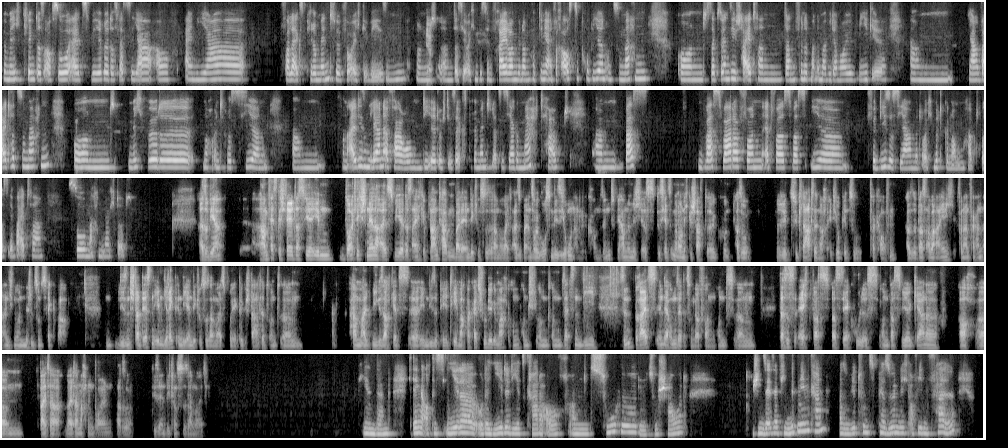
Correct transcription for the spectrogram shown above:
Für mich klingt das auch so, als wäre das letzte Jahr auch ein Jahr voller Experimente für euch gewesen und ja. ähm, dass ihr euch ein bisschen Freiraum genommen habt, Dinge einfach auszuprobieren und zu machen. Und selbst wenn sie scheitern, dann findet man immer wieder neue Wege, ähm, ja, weiterzumachen. Und mich würde noch interessieren, ähm, von all diesen Lernerfahrungen, die ihr durch diese Experimente letztes Jahr gemacht habt, ähm, was was war davon etwas, was ihr für dieses Jahr mit euch mitgenommen habt, was ihr weiter so machen möchtet? Also wir haben festgestellt, dass wir eben deutlich schneller, als wir das eigentlich geplant haben, bei der Entwicklungszusammenarbeit, also bei unserer großen Vision angekommen sind. Wir haben nämlich es bis jetzt immer noch nicht geschafft, äh, also Rezyklate nach Äthiopien zu verkaufen, also was aber eigentlich von Anfang an eigentlich nur ein Mittel zum Zweck war die sind stattdessen eben direkt in die Entwicklungszusammenarbeitsprojekte gestartet und ähm, haben halt, wie gesagt, jetzt äh, eben diese PET-Machbarkeitsstudie gemacht und, und, und, und setzen die, sind bereits in der Umsetzung davon. Und ähm, das ist echt was, was sehr cool ist und was wir gerne auch ähm, weiter, weiter machen wollen. Also diese Entwicklungszusammenarbeit. Vielen Dank. Ich denke auch, dass jeder oder jede, die jetzt gerade auch ähm, zuhört oder zuschaut, schon sehr, sehr viel mitnehmen kann. Also wir tun es persönlich auf jeden Fall.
